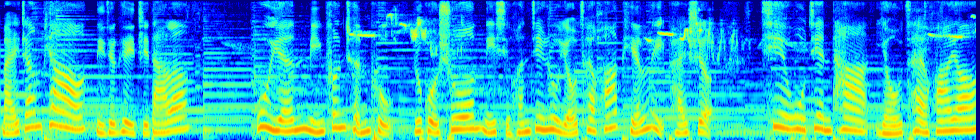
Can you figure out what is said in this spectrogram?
买一张票你就可以直达了。婺源民风淳朴。如果说你喜欢进入油菜花田里拍摄，切勿践踏油菜花哟。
